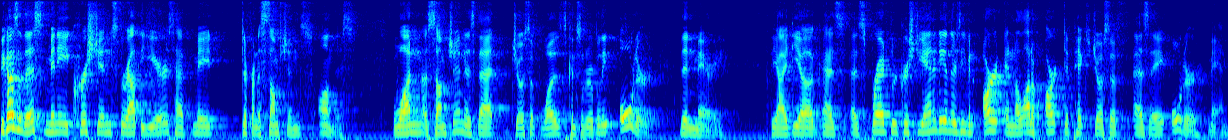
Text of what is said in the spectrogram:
Because of this, many Christians throughout the years have made different assumptions on this. One assumption is that Joseph was considerably older than Mary. The idea has, has spread through Christianity, and there's even art, and a lot of art depicts Joseph as a older man.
